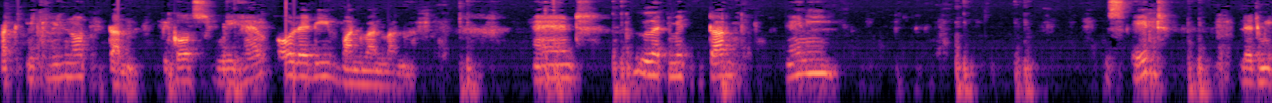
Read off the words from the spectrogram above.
but it will not turn because we have already 111. and let me turn any is 8 let me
